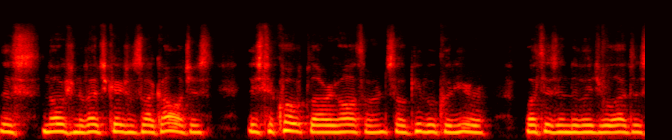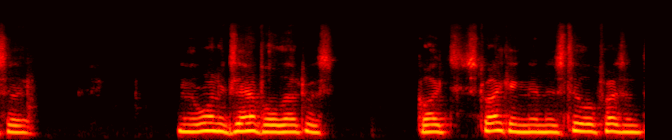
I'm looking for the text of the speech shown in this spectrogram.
this notion of educational psychologists is to quote Larry Hawthorne so people could hear what this individual had to say. And the one example that was quite striking and is still present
